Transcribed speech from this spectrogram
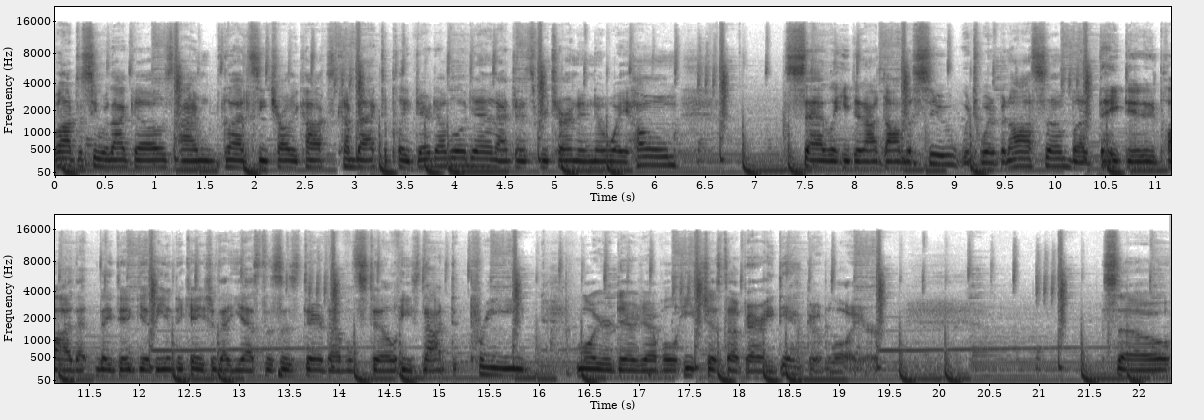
We'll have to see where that goes. I'm glad to see Charlie Cox come back to play Daredevil again after his return in No Way Home. Sadly, he did not don the suit, which would have been awesome, but they did imply that they did give the indication that yes, this is Daredevil still. He's not pre lawyer Daredevil, he's just a very damn good lawyer. So,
